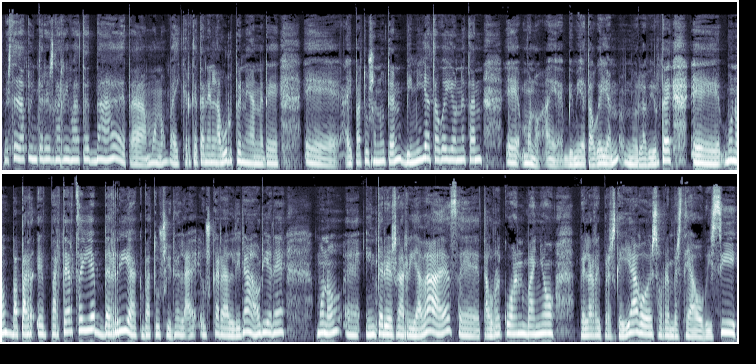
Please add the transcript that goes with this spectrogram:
Beste datu interesgarri bat da, eta, bueno, ba, ikerketaren laburpenean ere e, aipatu zenuten, 2008 honetan, e, bueno, e, 2008an, nuela bi urte, e, bueno, ba, par, e, parte hartzaile berriak batu zirela Euskara aldira, hori ere, bueno, e, interesgarria da, ez, e, eta aurrekoan baino, belarri presgeiago, ez, horren beste hau bizi,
